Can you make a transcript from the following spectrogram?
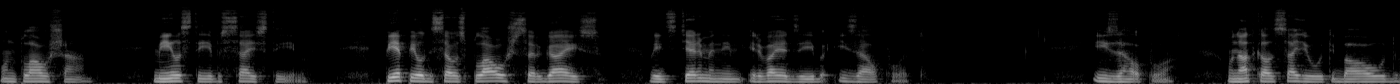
un plaušām. Mīlestības saistību. Piepildi savus plaušas ar gaisu, līdz ķermenim ir vajadzība izelpot. Izelpo, un atkal sajūti baudu.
